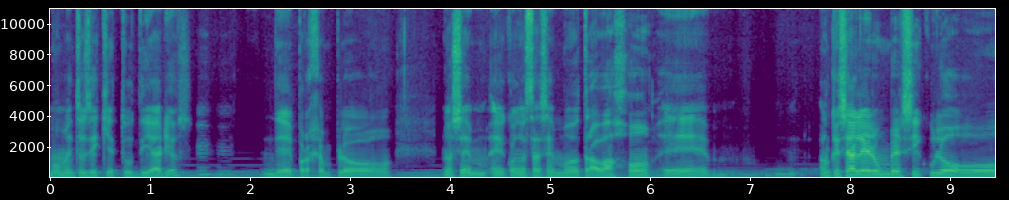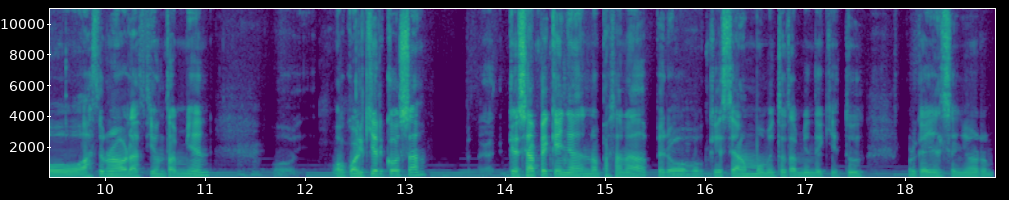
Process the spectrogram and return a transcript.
momentos de quietud diarios. De, por ejemplo, no sé, eh, cuando estás en modo trabajo, eh, aunque sea leer un versículo o hacer una oración también, o, o cualquier cosa, que sea pequeña, no pasa nada, pero que sea un momento también de quietud, porque ahí el Señor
